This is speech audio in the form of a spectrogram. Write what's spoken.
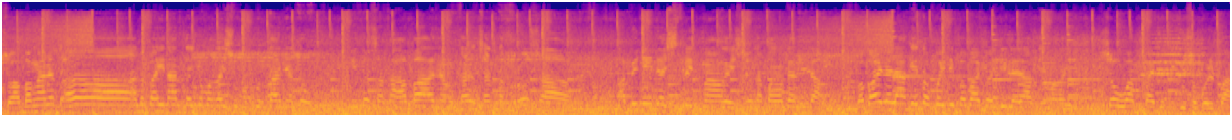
So abangan natin ah, ano pa hinantay nyo mga guys sumupunta niya to dito sa kahabaan ng Santa Cruz sa Avenida Street mga guys. So napakaganda. Babae lalaki to, pwede babae pwede lalaki mga guys. So 1.5 negotiable pa.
